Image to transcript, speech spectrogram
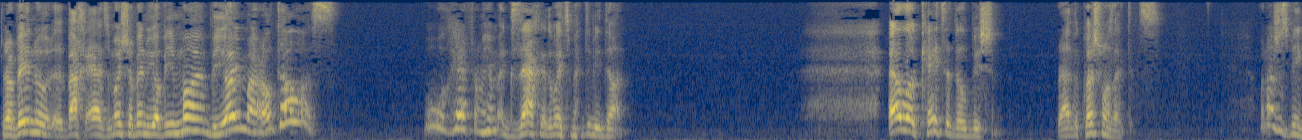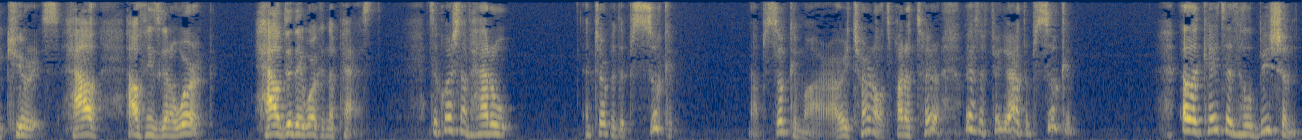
Rabbeinu, Bach adds, Moshe Rabbeinu Yavimayim, V'yoymar, he'll tell us. We'll hear from him exactly the way it's meant to be done. Elokated Delbishin. Rather, the question was like this. We're not just being curious how, how things are going to work. How did they work in the past? It's a question of how to interpret the psukim. Now, psukim are, are eternal. It's part of Torah. We have to figure out the psukim. Elokated Hilbishin.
